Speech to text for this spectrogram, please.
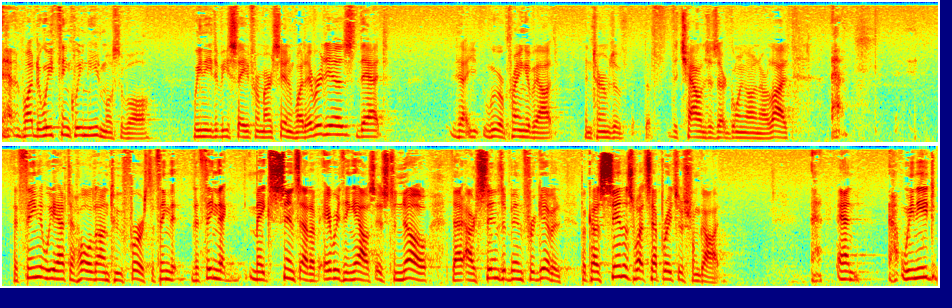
what do we think we need most of all? We need to be saved from our sin. Whatever it is that, that we were praying about in terms of the, the challenges that are going on in our lives, the thing that we have to hold on to first, the thing that, the thing that makes sense out of everything else, is to know that our sins have been forgiven. Because sin is what separates us from God. And we need, to,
